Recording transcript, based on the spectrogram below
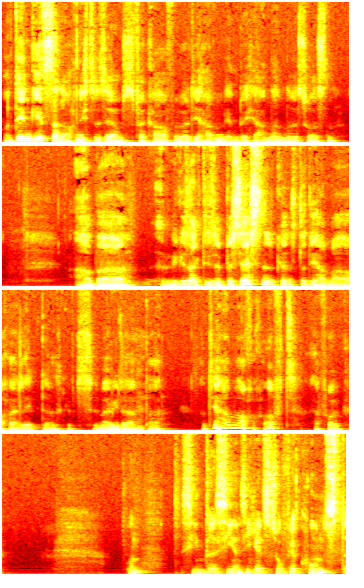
Und denen geht es dann auch nicht so sehr ums Verkaufen, weil die haben irgendwelche anderen Ressourcen. Aber wie gesagt, diese besessenen Künstler, die haben wir auch erlebt. Es ja. gibt immer wieder ein paar. Und die haben auch oft Erfolg. Und Sie interessieren sich jetzt so für Kunst.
